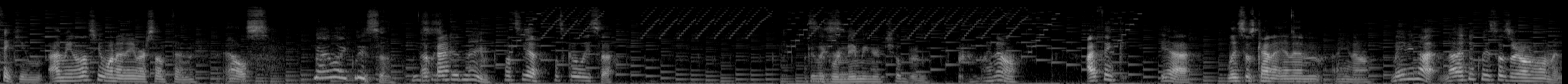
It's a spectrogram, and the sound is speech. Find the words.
thinking. I mean, unless you want to name her something else. No, I like Lisa. Lisa's Okay. a good name. Let's yeah. Let's go Lisa. I feel like we're naming our children. I know. I think yeah. Lisa's kind of in an you know maybe not. No, I think Lisa's her own woman.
